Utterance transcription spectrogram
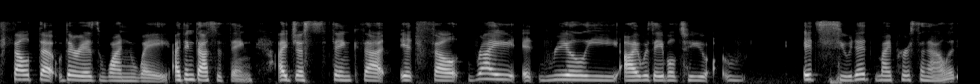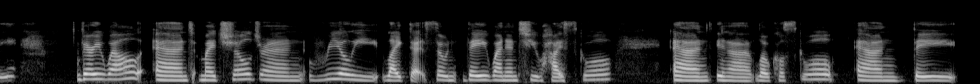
felt that there is one way. I think that's the thing. I just think that it felt right. It really i was able to it suited my personality very well and my children really liked it. So they went into high school and in a local school and they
